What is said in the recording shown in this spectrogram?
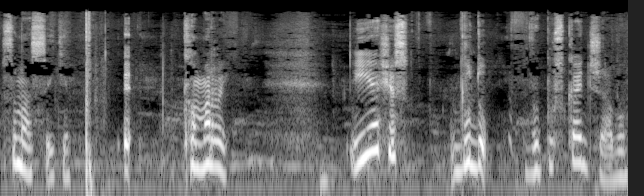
С ума сойти. Э, комары. И я сейчас буду выпускать жабу.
